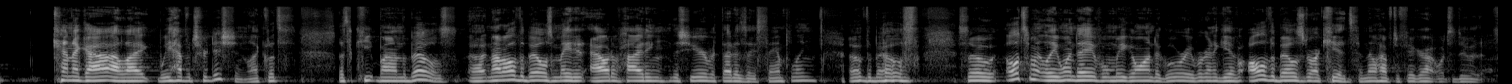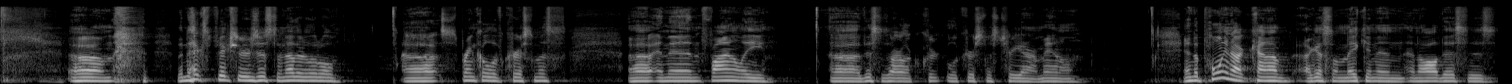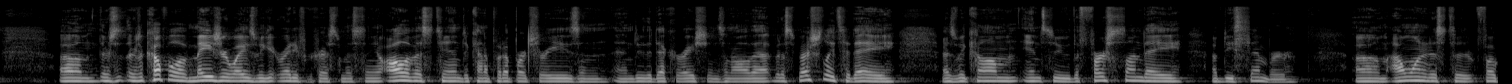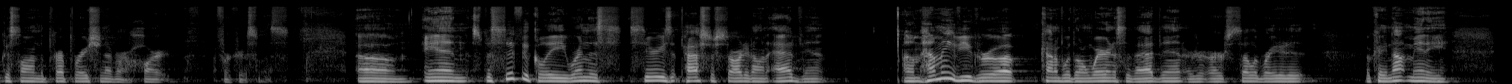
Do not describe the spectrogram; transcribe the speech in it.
kind of guy. I like, we have a tradition. Like, let's, let's keep buying the bells. Uh, not all the bells made it out of hiding this year, but that is a sampling of the bells. So ultimately, one day when we go on to glory, we're going to give all the bells to our kids, and they'll have to figure out what to do with it. Um, the next picture is just another little uh, sprinkle of Christmas. Uh, and then finally, uh, this is our little Christmas tree in our mantle. And the point I kind of, I guess I'm making in, in all this is um, there's, there's a couple of major ways we get ready for Christmas. And, you know, all of us tend to kind of put up our trees and, and do the decorations and all that. But especially today, as we come into the first Sunday of December, um, I wanted us to focus on the preparation of our heart for Christmas. Um, and specifically, we're in this series that Pastor started on Advent. Um, how many of you grew up kind of with an awareness of Advent or, or celebrated it? Okay, not many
